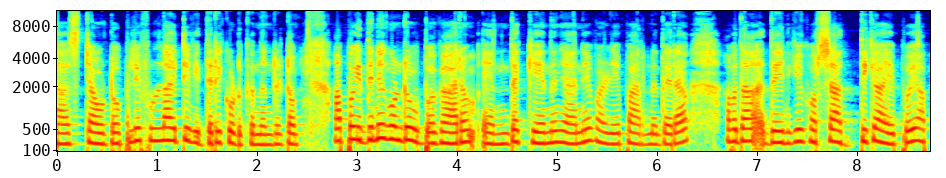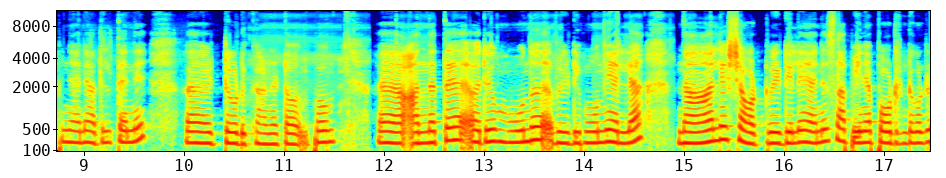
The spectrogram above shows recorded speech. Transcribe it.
ദാ സ്റ്റൗ ടോപ്പിൽ ഫുള്ളായിട്ട് വിതറി കൊടുക്കുന്നുണ്ട് കേട്ടോ അപ്പോൾ ഇതിനെ കൊണ്ട് ഉപകാരം എന്തൊക്കെയെന്ന് ഞാൻ വഴിയെ പറഞ്ഞു തരാം അപ്പോൾ എനിക്ക് കുറച്ച് അധികം ആയിപ്പോയി അപ്പം ഞാൻ അതിൽ തന്നെ ഇട്ട് കൊടുക്കുകയാണ് കേട്ടോ. ഇപ്പം അന്നത്തെ ഒരു മൂന്ന് വീഡിയോ മൂന്നല്ല നാല് ഷോർട്ട് വീഡിയോയിൽ ഞാൻ സബീന പൗഡറിന്റെ കൊണ്ട്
